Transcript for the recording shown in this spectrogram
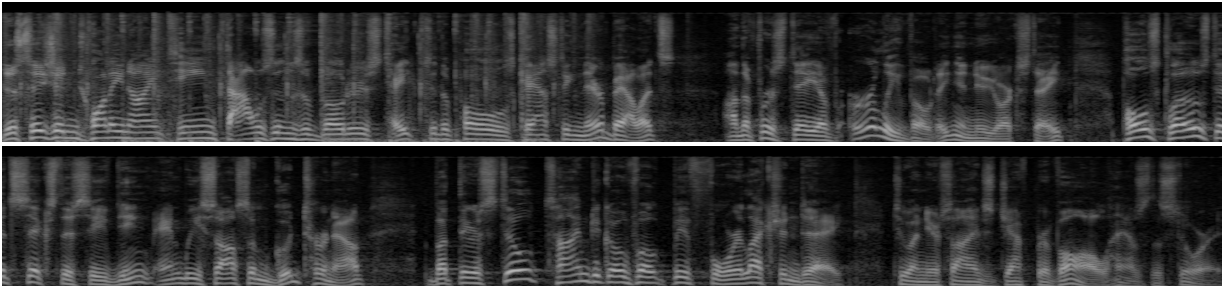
Decision 2019, thousands of voters take to the polls casting their ballots on the first day of early voting in New York State. Polls closed at 6 this evening and we saw some good turnout, but there's still time to go vote before Election Day. Two on your side's Jeff Preval has the story.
